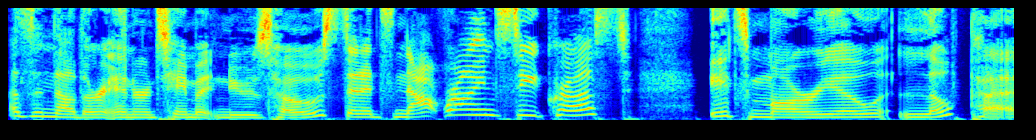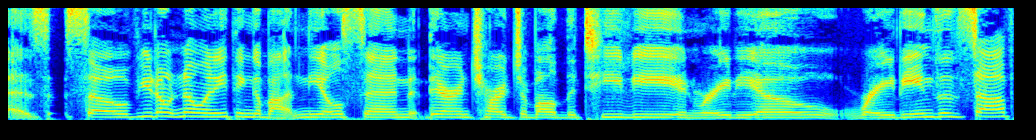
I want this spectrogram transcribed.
as another entertainment news host, and it's not Ryan Seacrest. It's Mario Lopez. So if you don't know anything about Nielsen, they're in charge of all the TV and radio ratings and stuff.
